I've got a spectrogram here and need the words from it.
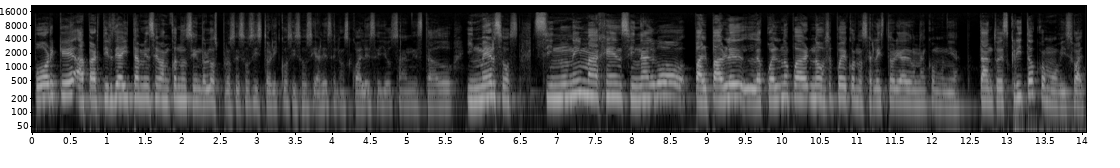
porque a partir de ahí también se van conociendo los procesos históricos y sociales en los cuales ellos han estado inmersos. Sin una imagen, sin algo palpable, la cual no, no se puede conocer la historia de una comunidad, tanto escrito como visual.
